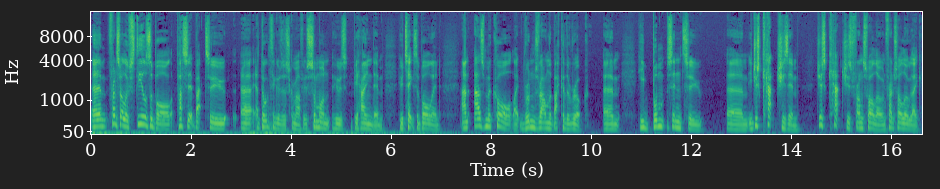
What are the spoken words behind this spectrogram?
um, Francois Louw steals the ball, passes it back to. Uh, I don't think it was a scrum half. It was someone who's behind him who takes the ball in, and as McCaw like runs round the back of the ruck, um, he bumps into. Um, he just catches him, just catches Francois Louw, and Francois Louw like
